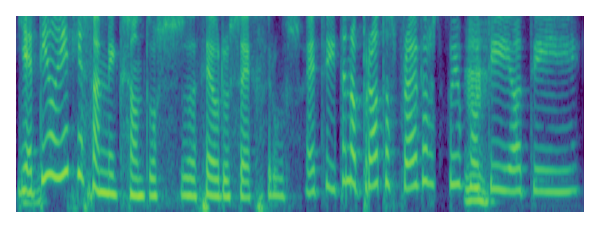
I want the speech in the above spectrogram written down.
γιατί ο ίδιος ο Νίξον τους θεωρούσε εχθρούς. Έτσι. Ήταν ο πρώτος πρόεδρος που είπε ότι, ότι οι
